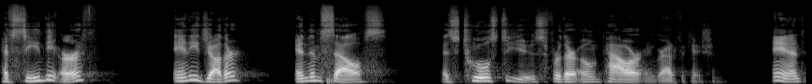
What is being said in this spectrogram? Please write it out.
have seen the earth and each other and themselves as tools to use for their own power and gratification. And,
